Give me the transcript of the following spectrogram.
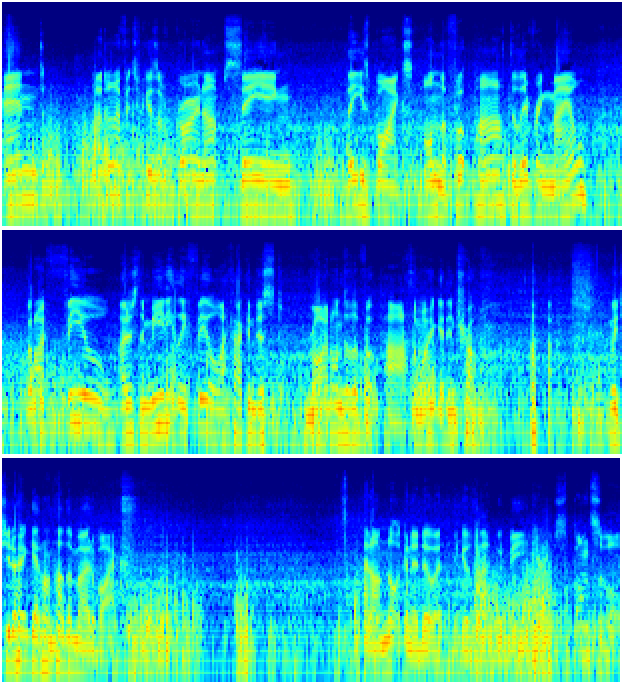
And I don't know if it's because I've grown up seeing these bikes on the footpath delivering mail, but I feel, I just immediately feel like I can just ride onto the footpath and won't get in trouble, which you don't get on other motorbikes. And I'm not going to do it because that would be irresponsible.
